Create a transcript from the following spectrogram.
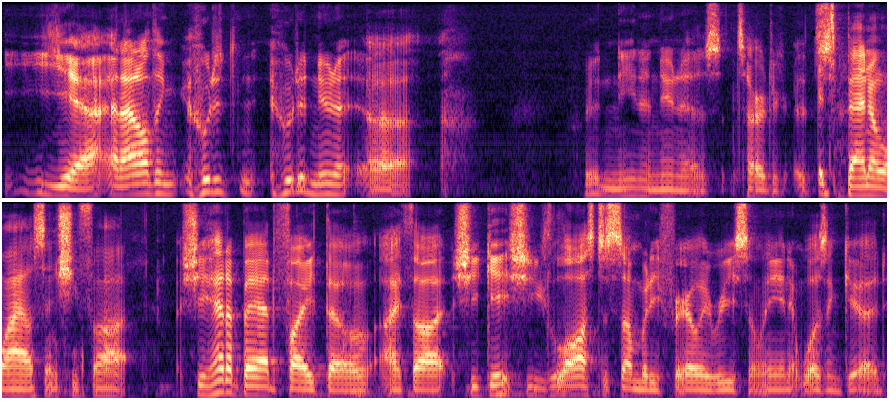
Yeah, and I don't think who did who did Nuna uh, who did Nina Nunes? It's hard to. It's, It's been a while since she fought. She had a bad fight though. I thought she she lost to somebody fairly recently, and it wasn't good.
